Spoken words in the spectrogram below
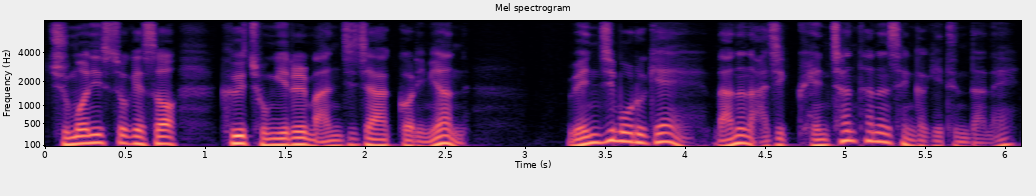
주머니 속에서 그 종이를 만지작거리면 왠지 모르게 나는 아직 괜찮다는 생각이 든다네.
